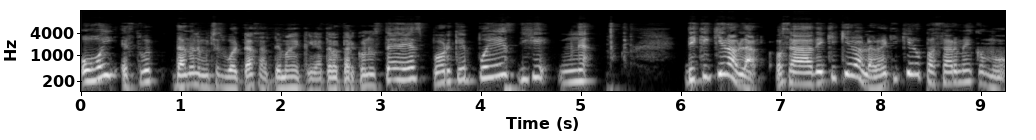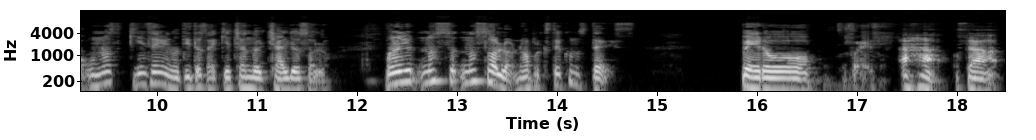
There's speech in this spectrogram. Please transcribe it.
Hoy estuve dándole muchas vueltas al tema que quería tratar con ustedes porque pues dije, ¿de qué quiero hablar? O sea, ¿de qué quiero hablar? ¿De qué quiero pasarme como unos 15 minutitos aquí echando el chal yo solo? Bueno, yo no, no solo, ¿no? Porque estoy con ustedes. Pero, pues, ajá, o sea,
